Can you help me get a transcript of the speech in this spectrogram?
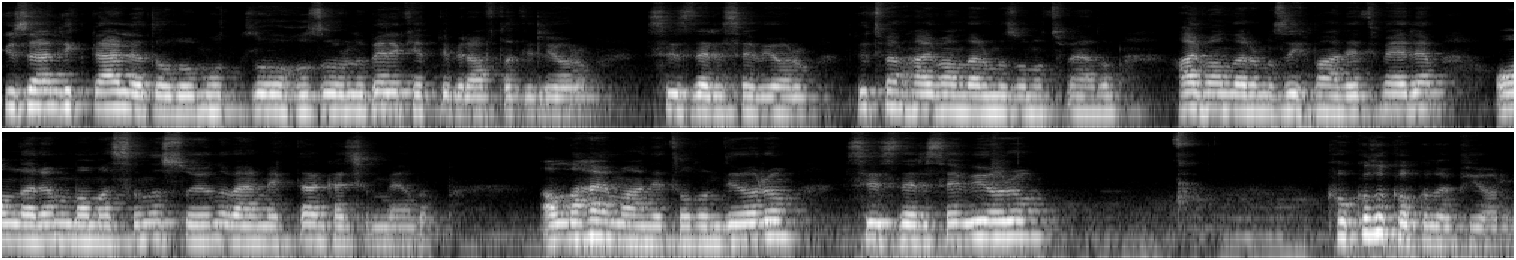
Güzelliklerle dolu, mutlu, huzurlu, bereketli bir hafta diliyorum. Sizleri seviyorum. Lütfen hayvanlarımızı unutmayalım. Hayvanlarımızı ihmal etmeyelim. Onların mamasını, suyunu vermekten kaçınmayalım. Allah'a emanet olun diyorum. Sizleri seviyorum. Kokulu kokulu öpüyorum.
